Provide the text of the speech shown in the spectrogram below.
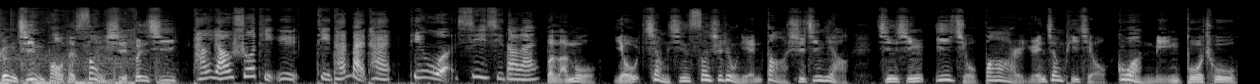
更劲爆的赛事分析。唐瑶说体育，体坛百态，听我细细道来。本栏目由匠心三十六年大师精酿金星一九八二原浆啤酒冠名播出。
